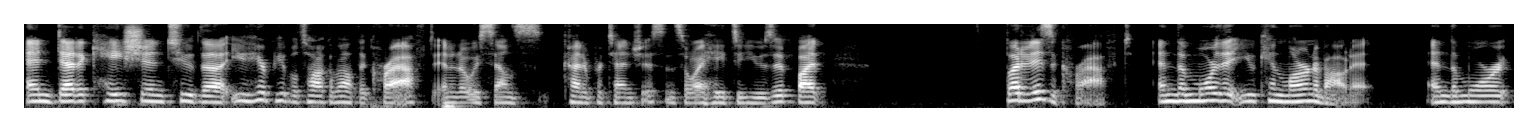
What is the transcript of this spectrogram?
and dedication to the you hear people talk about the craft and it always sounds kind of pretentious and so I hate to use it, but but it is a craft. And the more that you can learn about it and the more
